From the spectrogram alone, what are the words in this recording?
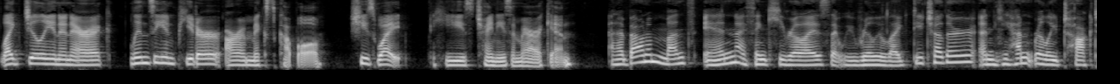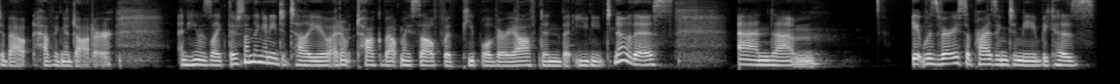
Like Jillian and Eric, Lindsay and Peter are a mixed couple. She's white, he's Chinese American. And about a month in, I think he realized that we really liked each other and he hadn't really talked about having a daughter. And he was like, There's something I need to tell you. I don't talk about myself with people very often, but you need to know this. And um, it was very surprising to me because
